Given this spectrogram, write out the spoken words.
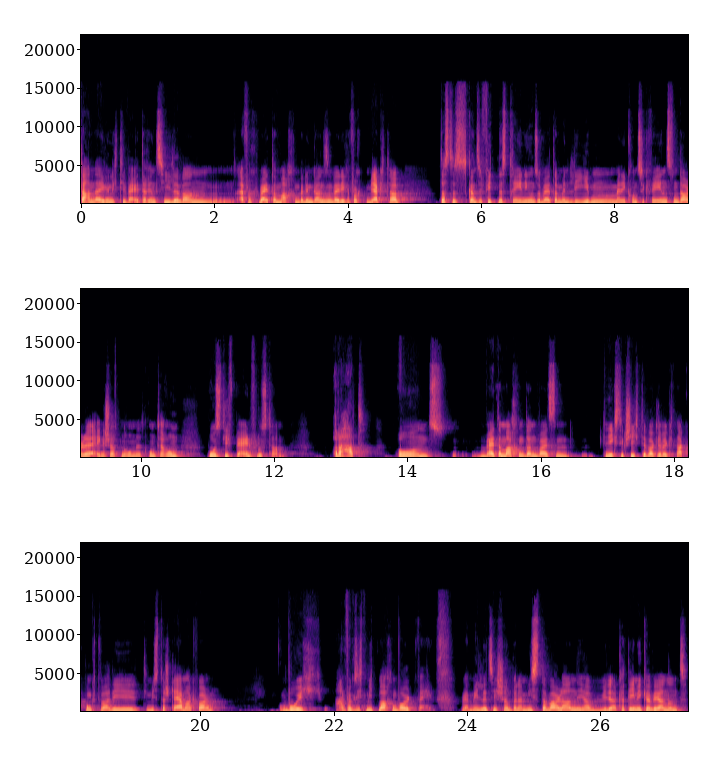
dann eigentlich die weiteren Ziele waren einfach weitermachen bei dem Ganzen, weil ich einfach gemerkt habe, dass das ganze Fitnesstraining und so weiter mein Leben, meine Konsequenz und alle Eigenschaften rundherum positiv beeinflusst haben oder hat. Und weitermachen, dann war jetzt ein, die nächste Geschichte war, glaube ich, Knackpunkt war die, die Mr. Steiermark-Wahl, wo ich anfangs nicht mitmachen wollte, weil pff, wer meldet sich schon bei einer Misterwahl an? Ich wieder Akademiker werden und,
